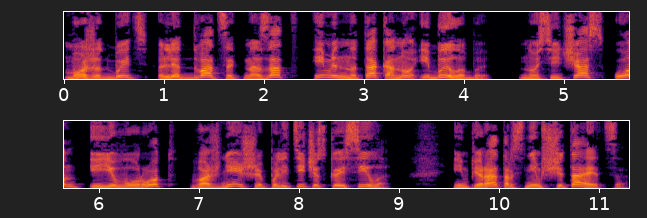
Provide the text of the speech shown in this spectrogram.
Может быть, лет двадцать назад именно так оно и было бы, но сейчас он и его род – важнейшая политическая сила. Император с ним считается,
